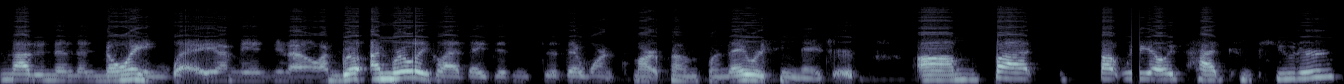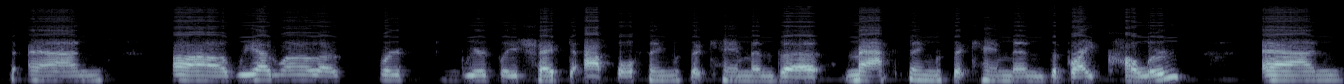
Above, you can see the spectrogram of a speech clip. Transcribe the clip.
not in an annoying way. I mean, you know, I'm, re- I'm really glad they didn't, there weren't smartphones when they were teenagers. Um, but but we always had computers and uh, we had one of those first weirdly shaped Apple things that came in the Mac things that came in the bright colors and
